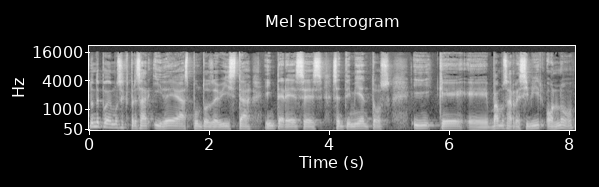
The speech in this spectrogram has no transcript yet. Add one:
donde podemos expresar ideas, puntos de vista, intereses, sentimientos y que eh, vamos a recibir o no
